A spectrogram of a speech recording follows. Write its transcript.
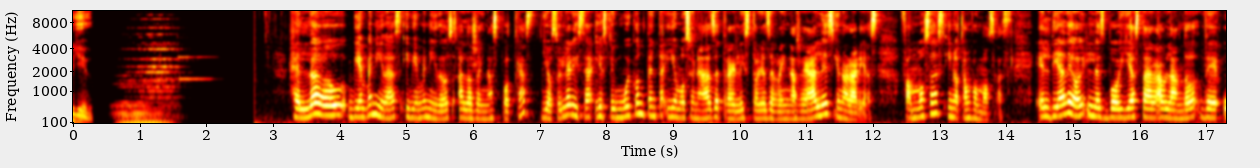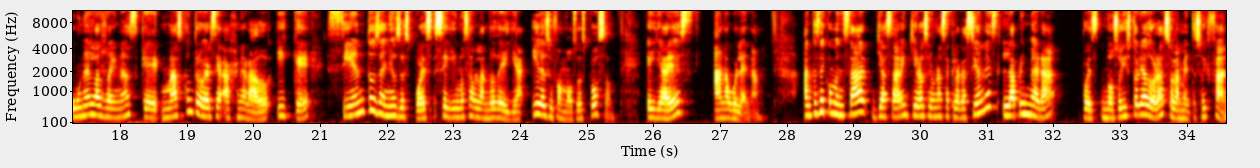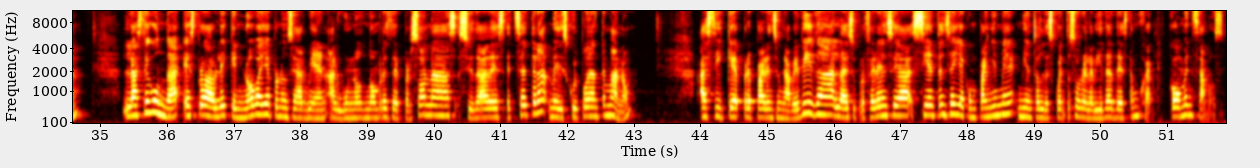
you. Hello, bienvenidas y bienvenidos a Las Reinas Podcast. Yo soy Larisa y estoy muy contenta y emocionada de traerle historias de reinas reales y honorarias, famosas y no tan famosas. El día de hoy les voy a estar hablando de una de las reinas que más controversia ha generado y que cientos de años después seguimos hablando de ella y de su famoso esposo. Ella es Ana Bolena. Antes de comenzar, ya saben, quiero hacer unas aclaraciones. La primera, pues no soy historiadora, solamente soy fan. La segunda, es probable que no vaya a pronunciar bien algunos nombres de personas, ciudades, etc. Me disculpo de antemano. Así que prepárense una bebida, la de su preferencia, siéntense y acompáñenme mientras les cuento sobre la vida de esta mujer. Comenzamos.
